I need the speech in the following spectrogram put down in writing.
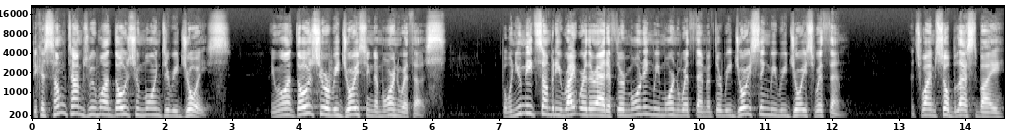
Because sometimes we want those who mourn to rejoice. And we want those who are rejoicing to mourn with us. But when you meet somebody right where they're at, if they're mourning, we mourn with them. If they're rejoicing, we rejoice with them. That's why I'm so blessed by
